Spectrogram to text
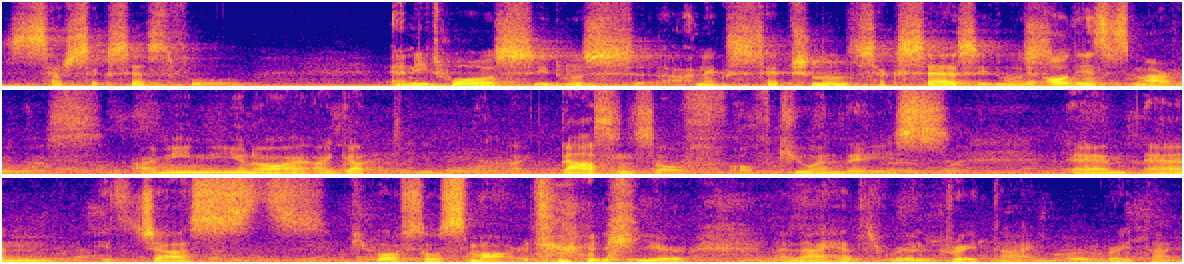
such successful. And it was. It was an exceptional success. It was. The audience is marvelous. I mean, you know, I, I got like dozens of, of Q&As and, and it's just, people are so smart here and I had really great time, great time.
